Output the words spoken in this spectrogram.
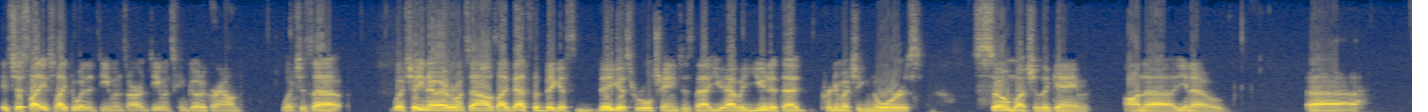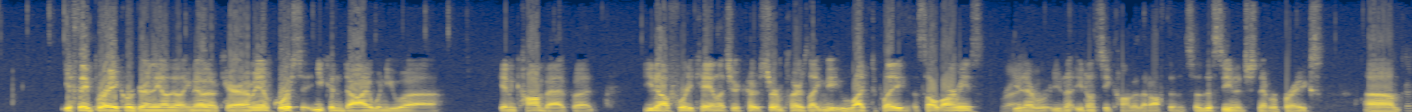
It's just like it's just like the way the demons are. Demons can go to ground, which is a which you know everyone said. I was like, that's the biggest biggest rule change is that you have a unit that pretty much ignores so much of the game on a you know uh, if they break or anything. They're like, no, they don't care. I mean, of course, you can die when you uh, get in combat, but you know, 40k unless you're certain players like me who like to play assault armies, Right. you never you, know, you don't see combat that often. So this unit just never breaks. Um, Okay.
